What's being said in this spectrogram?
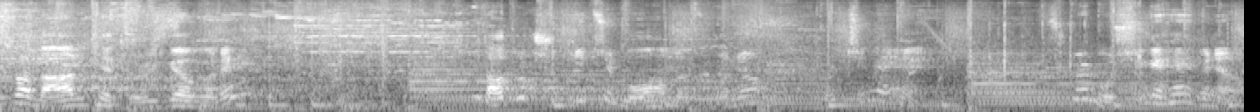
네가 나한테 돌격을 해? 나도 죽이지 뭐 하면서 그냥 돌진해. 그래 못 쉬게 해 그냥.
